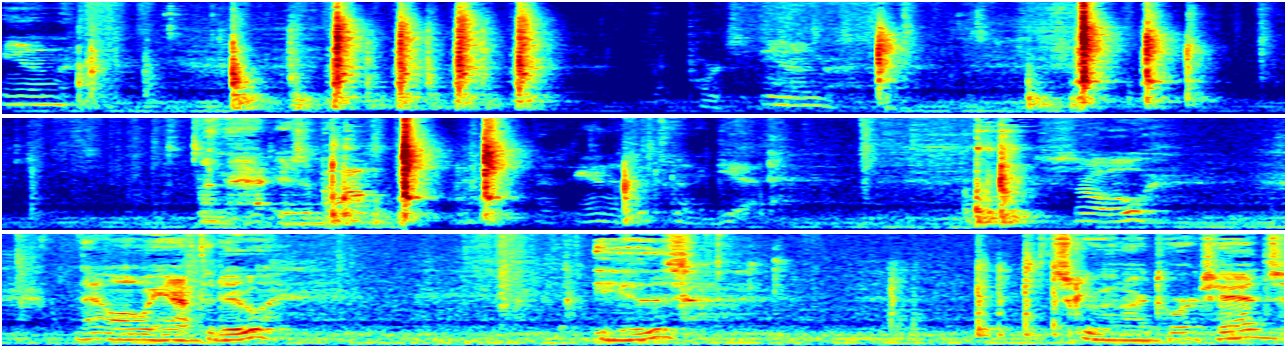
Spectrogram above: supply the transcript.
In. That part's in. And that is about as in as it's going to get. So now all we have to do is screw in our Torx heads.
